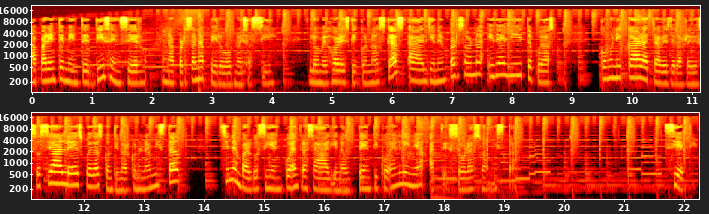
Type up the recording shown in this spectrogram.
aparentemente dicen ser una persona, pero no es así. Lo mejor es que conozcas a alguien en persona y de allí te puedas comunicar a través de las redes sociales, puedas continuar con una amistad. Sin embargo, si encuentras a alguien auténtico en línea, atesora su amistad. 7.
